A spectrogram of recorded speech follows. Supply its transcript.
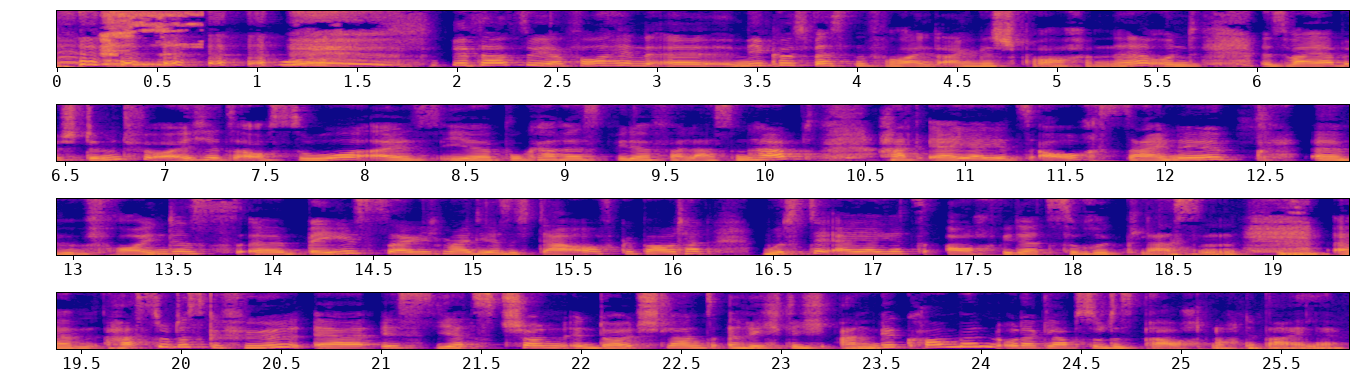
Jetzt hast du ja vorhin äh, Nikos besten Freund angesprochen, ne? Und es war ja bestimmt für euch jetzt auch so, als ihr Bukarest wieder verlassen habt, hat er ja jetzt auch seine ähm, Freundesbase, äh, sage ich mal, die er sich da aufgebaut hat, musste er ja jetzt auch wieder zurücklassen. Mhm. Ähm, hast du das Gefühl, er ist jetzt schon in Deutschland richtig angekommen oder glaubst du, das braucht noch eine Weile?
